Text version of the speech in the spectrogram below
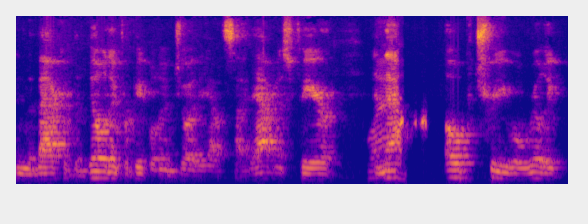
in the back of the building for people to enjoy the outside atmosphere, wow. and that oak tree will really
